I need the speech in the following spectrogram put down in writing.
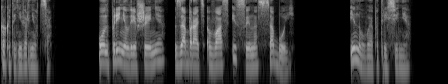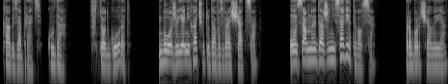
как это не вернется. Он принял решение забрать вас и сына с собой. И новое потрясение. Как забрать? Куда? В тот город? Боже, я не хочу туда возвращаться. Он со мной даже не советовался, пробурчала я.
